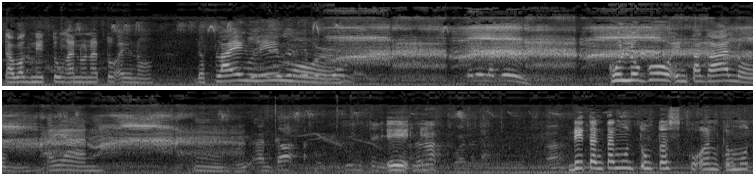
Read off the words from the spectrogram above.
tawag nitong ano na to, ayun o, the flying lemur. Kulugo in Tagalog. Ayan. Mm. Anta. Eh, di tang tangun tung tos kuan kamot.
